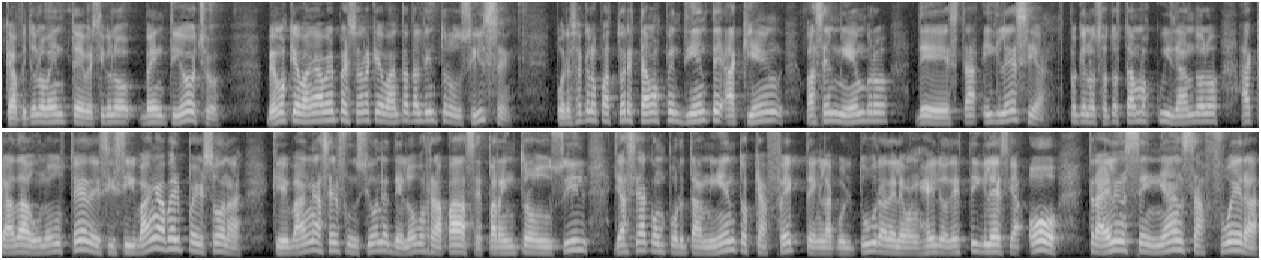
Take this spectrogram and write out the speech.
capítulo 20, versículo 28, vemos que van a haber personas que van a tratar de introducirse. Por eso es que los pastores estamos pendientes a quién va a ser miembro de esta iglesia, porque nosotros estamos cuidándolo a cada uno de ustedes. Y si van a haber personas que van a hacer funciones de lobos rapaces para introducir ya sea comportamientos que afecten la cultura del evangelio de esta iglesia o traer enseñanza fuera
